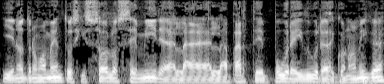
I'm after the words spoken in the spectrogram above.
y en otros momentos, si solo se mira la, la parte pura y dura económica,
